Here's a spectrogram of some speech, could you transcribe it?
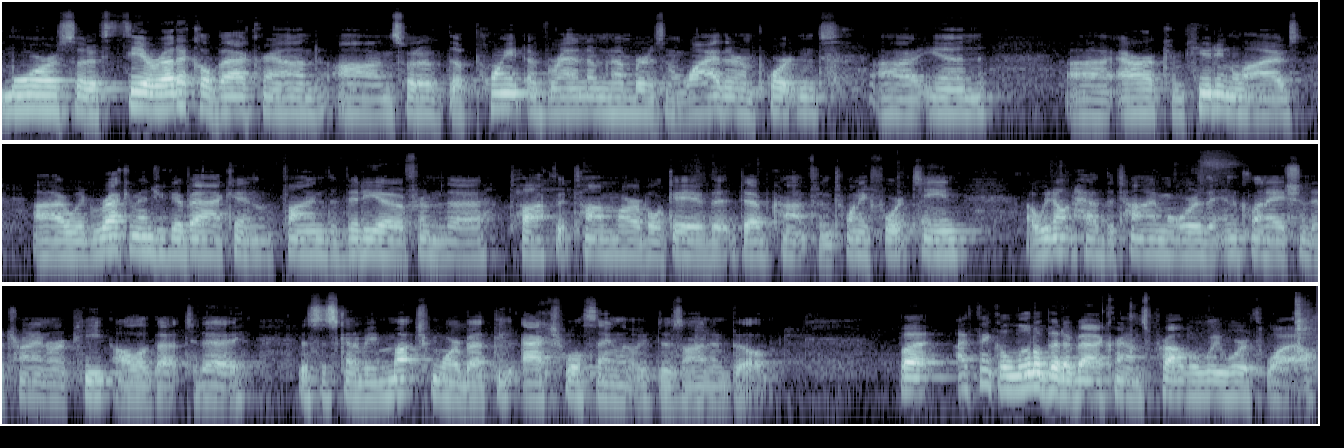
more sort of theoretical background on sort of the point of random numbers and why they're important uh, in uh, our computing lives, I would recommend you go back and find the video from the talk that Tom Marble gave at DebConf in 2014. Uh, we don't have the time or the inclination to try and repeat all of that today. This is going to be much more about the actual thing that we've designed and built. But I think a little bit of background is probably worthwhile.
